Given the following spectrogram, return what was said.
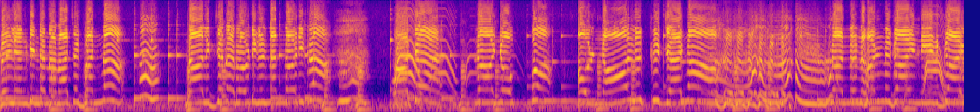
ಬೆಳ್ಳಿ ಅಂಗಡಿಯಿಂದ ನಾನು ಆಚೆಗೆ ಬನ್ನ ನಾಲ್ಕು ಜನ ರೌಡಿಗಳು ನನ್ ನೋಡಿದ್ರ ಆಚೆ ನಾನೊಬ್ಬ ಅವ್ರು ನಾಲ್ಕು ಜನ. ನನ್ನ ಹಣ್ಣುಗಾಯಿ ನೀರ್ಗಾಯಿ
